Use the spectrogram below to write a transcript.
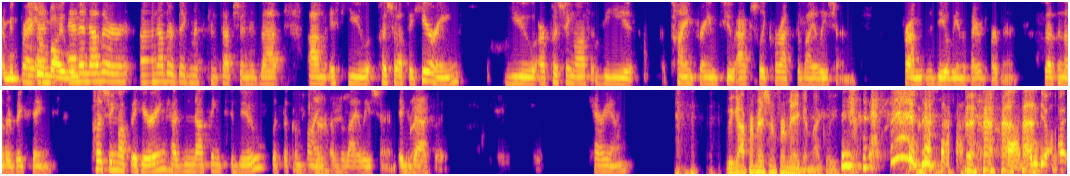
I mean, right. And, and, another another big misconception is that um, if you push off a hearing, you are pushing off the time frame to actually correct the violations from the DOB and the fire department. So that's another big thing. Pushing off the hearing has nothing to do with the compliance of the violation. Exactly. Right. Carry on. we got permission from Megan, Michael. um, I mean, there are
